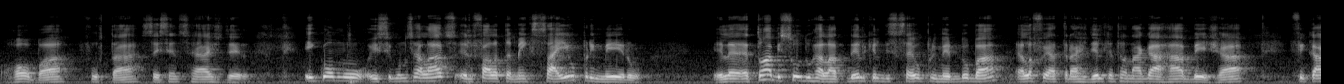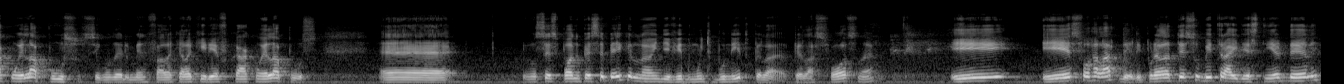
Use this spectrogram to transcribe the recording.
roubar, furtar 600 reais dele? E como, e segundo os relatos, ele fala também que saiu primeiro ele é, tão absurdo o relato dele que ele disse que saiu primeiro do bar, ela foi atrás dele tentando agarrar, beijar, ficar com ele a pulso. Segundo ele mesmo fala que ela queria ficar com ele a pulso. É, vocês podem perceber que ele não é um indivíduo muito bonito pela, pelas fotos, né? E, e esse foi o relato dele. por ela ter subtraído esse dinheiro dele,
